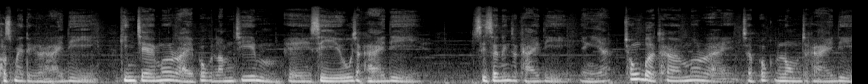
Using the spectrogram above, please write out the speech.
cosmetic จะขายดี กินเจเมื่อไหร่ พวกน้ำจิ้มเอซีอิ๊วจะขายดีseasoning จะขายดี อย่างเงี้ยช่วงเบิร์ดเทอมเมื่อไหร่ จะพวกนมจะขายดี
